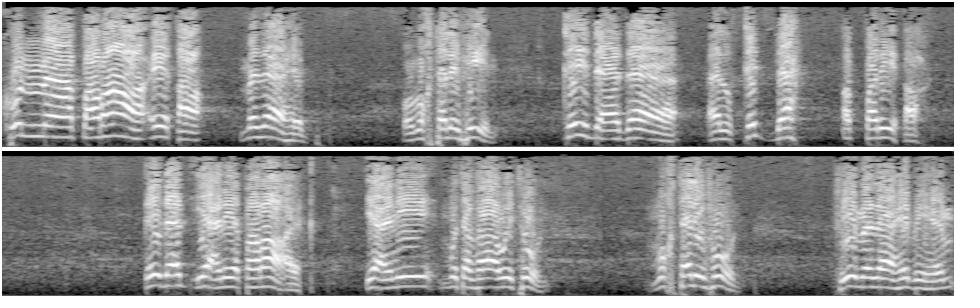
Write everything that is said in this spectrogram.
كنا طرائق مذاهب ومختلفين. قددا القدة الطريقة. قدد يعني طرائق يعني متفاوتون مختلفون. في مذاهبهم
